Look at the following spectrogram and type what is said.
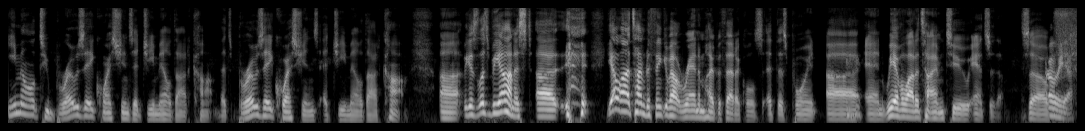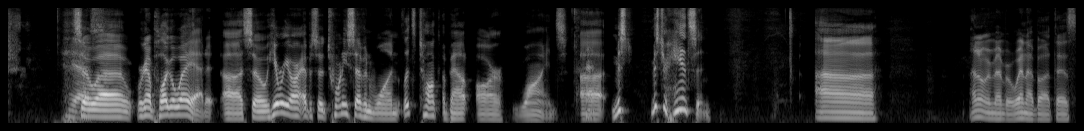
email it to brosequestions at gmail.com. That's brosequestions at gmail.com. Uh, because let's be honest, uh, you got a lot of time to think about random hypotheticals at this point, uh, and we have a lot of time to answer them. So, Oh yeah. So uh, we're gonna plug away at it. Uh, so here we are, episode twenty-seven. One. Let's talk about our wines. Uh, Mr. Mr. Hansen. Uh, I don't remember when I bought this,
